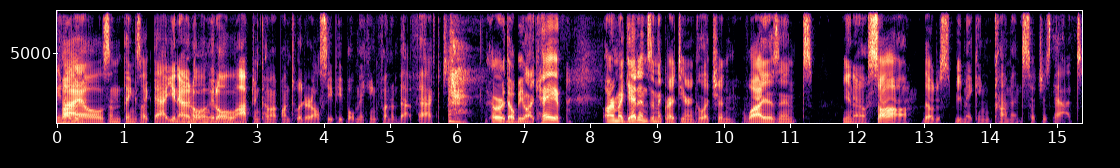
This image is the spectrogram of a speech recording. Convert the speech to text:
you know cinephiles and things like that. You know, it'll Mm-hmm. it'll often come up on Twitter. I'll see people making fun of that fact, or they'll be like, "Hey, if Armageddon's in the Criterion Collection, why isn't you know Saw?" They'll just be making comments such as that.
